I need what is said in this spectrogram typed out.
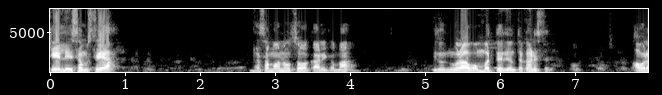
ಕೇಲಿ ಸಂಸ್ಥೆಯ ದಶಮಾನೋತ್ಸವ ಕಾರ್ಯಕ್ರಮ ಇದು ನೂರ ಒಂಬತ್ತನೇ ದಿನ ಅಂತ ಕಾಣಿಸ್ತದೆ. ಅವರ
